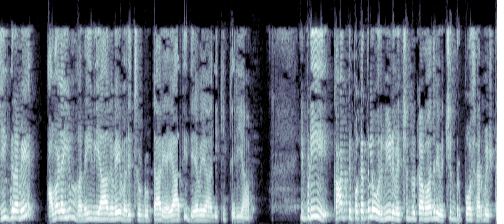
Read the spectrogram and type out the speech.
சீக்கிரமே அவளையும் மனைவியாகவே வரிச்சுண்டுட்டார் யயாதி தேவயானிக்கு தெரியாம. இப்படி காட்டு பக்கத்துல ஒரு வீடு வச்சுட்டு இருக்க மாதிரி வச்சுட்டு இருப்போம் சர்மிஷ்ட.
